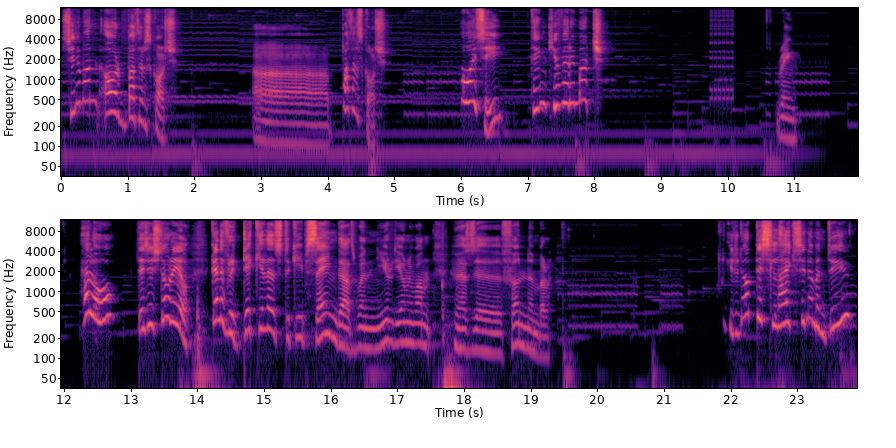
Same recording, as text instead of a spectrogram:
Cinnamon or butterscotch? Uh, butterscotch. Oh, I see. Thank you very much. Ring. Hello, this is Toriel. Kind of ridiculous to keep saying that when you're the only one who has the phone number. You do not dislike cinnamon, do you?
